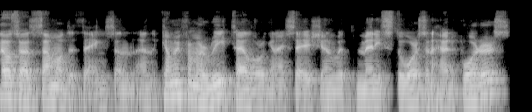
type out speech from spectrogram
those are some of the things. And and coming from a retail organization with many stores and headquarters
